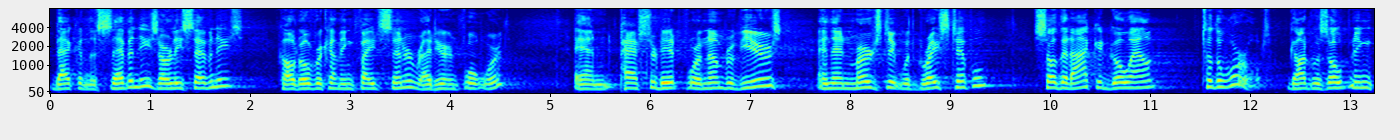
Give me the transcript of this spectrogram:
back in the 70s, early 70s, called Overcoming Faith Center right here in Fort Worth, and pastored it for a number of years and then merged it with Grace Temple so that I could go out to the world. God was opening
